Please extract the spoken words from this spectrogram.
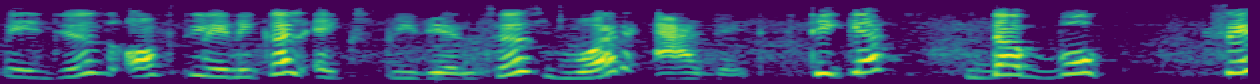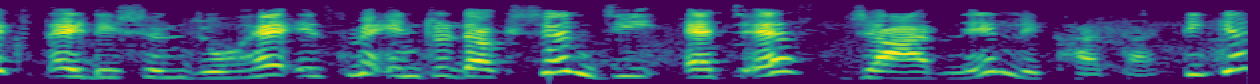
pages of clinical experiences were added ठीक है? द बुक सिक्स एडिशन जो है, इसमें introduction G H S Jahr ने लिखा था, ठीक है?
